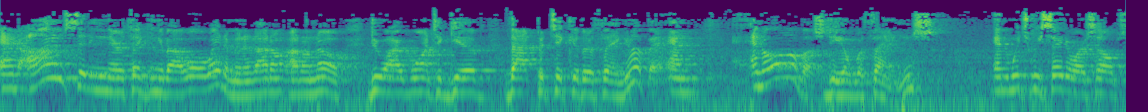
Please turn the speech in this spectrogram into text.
And I'm sitting there thinking about, well, wait a minute, I don't, I don't know. Do I want to give that particular thing up? And, and all of us deal with things in which we say to ourselves,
